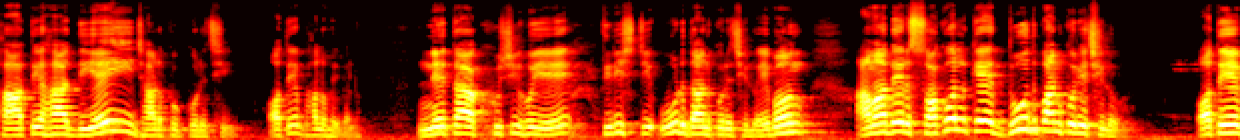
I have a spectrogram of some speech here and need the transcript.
ফাতেহা দিয়েই ঝাড়ফুঁক করেছি, অতএব ভালো হয়ে গেল। নেতা খুশি হয়ে তিরিশটি উট দান করেছিল এবং আমাদের সকলকে দুধ পান করিয়েছিল। অতএব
